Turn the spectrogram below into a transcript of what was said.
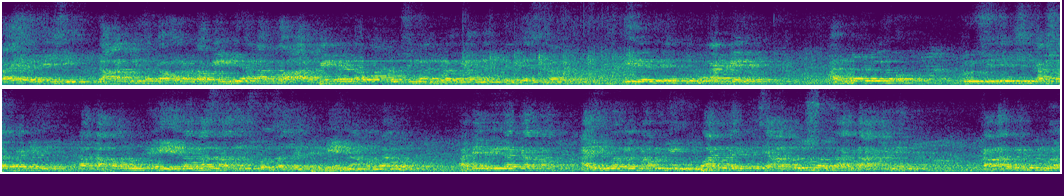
తయారు చేసి దాని మీద గవర్నమెంట్ ఆఫ్ ఇండియా నాకు ఆరు పేటెంట్ అవార్డు వచ్చిందని కూడా మీ అందరికీ తెలియజేస్తున్నాను. ఇది ఎందుకు చెప్తున్నానంటే అందరిలో కృషి చేసి కష్టపడి ఆ తపన ఉంటే ఏదైనా సాధించుకోవచ్చు అని చెప్పి నేను నమ్ముతాను. అదేవిధంగా ఐదు వందల మందికి ఉపాధి కల్పించే అదృష్టం నాకు దాటింది. కార్మికులు మన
